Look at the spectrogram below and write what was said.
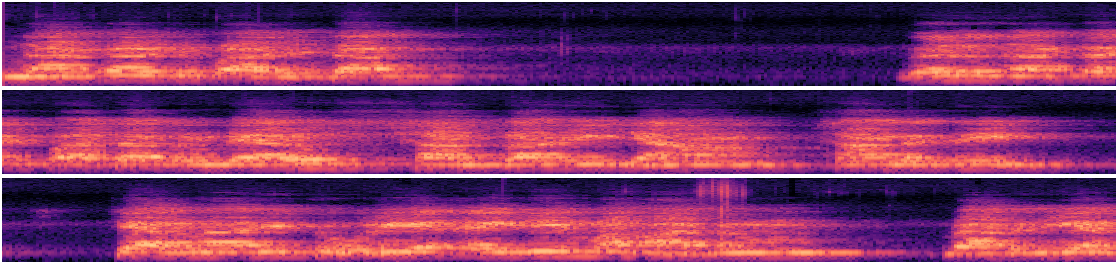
ਨਰਕਾਂ ਚ ਪਾ ਦਿੱਤਾ। ਗਲੋ ਨਰਕਾਂ ਚ ਪਾਤਾ ਗੁਰਮਿਆਰੋ ਸੰਤਾਂ ਦੀ ਜਾਂ ਸੰਗਤ ਦੀ ਚਰਨਾਂ ਦੀ ਧੂੜੀ ਐਡੀ ਮਹਾਤਮ ਰੱਖਦੀ ਆ,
